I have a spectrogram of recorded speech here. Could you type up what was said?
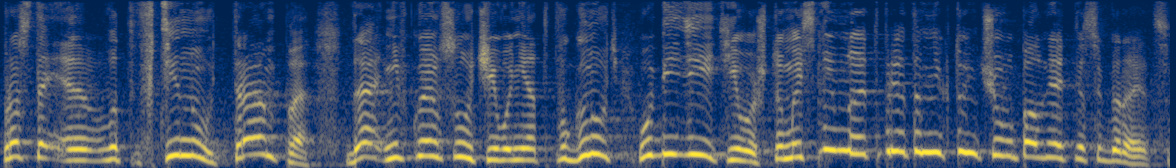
просто э, вот втянуть Трампа, да, ни в коем случае его не отпугнуть, убедить его, что мы с ним, но это при этом никто ничего выполнять не собирается.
